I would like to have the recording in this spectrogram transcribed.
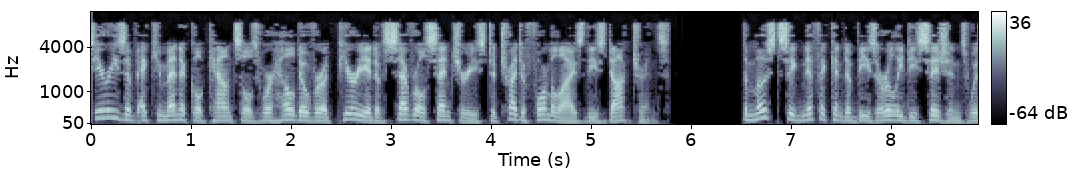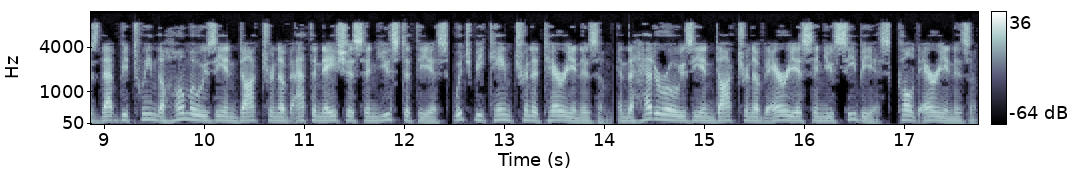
series of ecumenical councils were held over a period of several centuries to try to formalize these doctrines. The most significant of these early decisions was that between the Homoousian doctrine of Athanasius and Eustathius which became Trinitarianism and the Heteroousian doctrine of Arius and Eusebius called Arianism.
